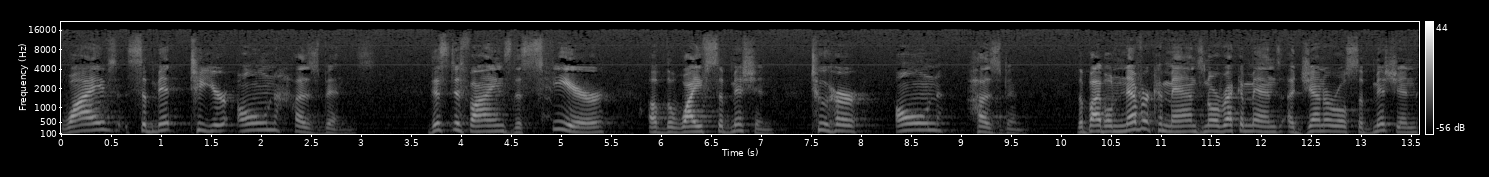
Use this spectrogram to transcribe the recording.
Wives, submit to your own husbands. This defines the sphere of the wife's submission to her own husband. The Bible never commands nor recommends a general submission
